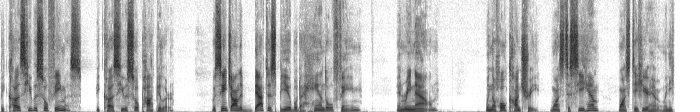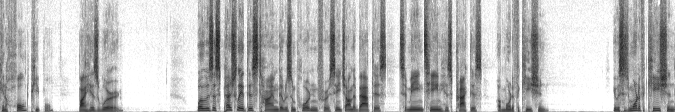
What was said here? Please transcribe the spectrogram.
because he was so famous, because he was so popular, would St. John the Baptist be able to handle fame and renown when the whole country wants to see him, wants to hear him, when he can hold people by his word? Well, it was especially at this time that it was important for St. John the Baptist to maintain his practice of mortification. It was his mortification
